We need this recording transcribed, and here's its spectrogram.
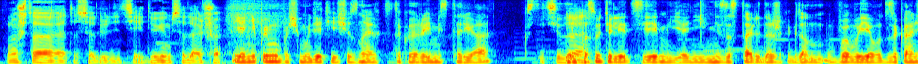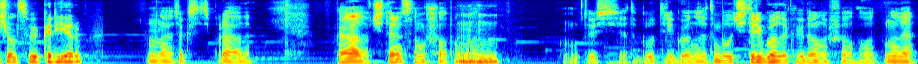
Потому что это все для детей. Двигаемся дальше. Я не пойму, почему дети еще знают, кто такой Рэй Мистериа. Кстати, да. по сути, лет 7, и они не застали даже, когда он в ВВЕ вот заканчивал свою карьеру. Ну, это, кстати, правда. Он в 14 ушел, по-моему. Мгм. Ну, То есть это было три года. назад, Это было четыре года, когда он ушел. Вот, ну да.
